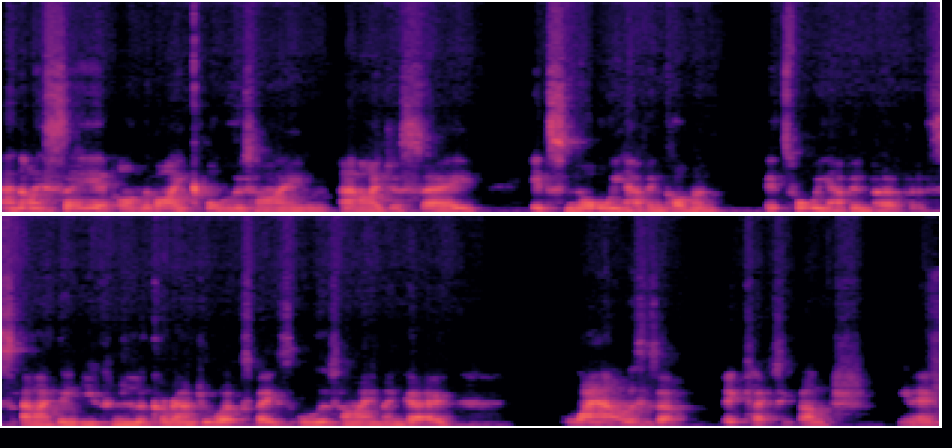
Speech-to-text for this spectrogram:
and I say it on the bike all the time. And I just say, it's not what we have in common, it's what we have in purpose. And I think you can look around your workspace all the time and go, wow, this is a eclectic bunch you know,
